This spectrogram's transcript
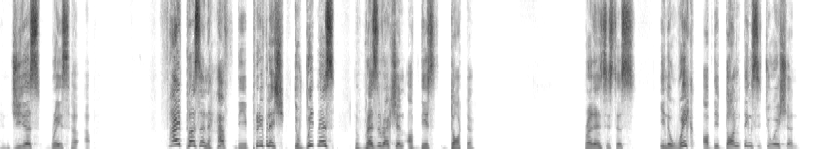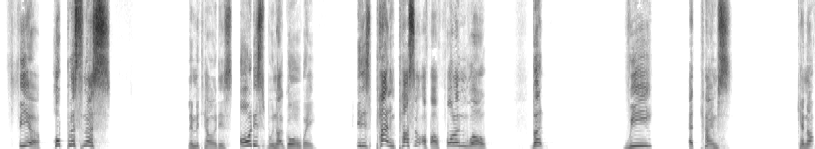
and Jesus raised her up. Five person have the privilege to witness the resurrection of this daughter. Brothers and sisters, in the wake of the daunting situation, fear, hopelessness, let me tell you this all this will not go away. It is part and parcel of our fallen world. But we, at times, cannot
